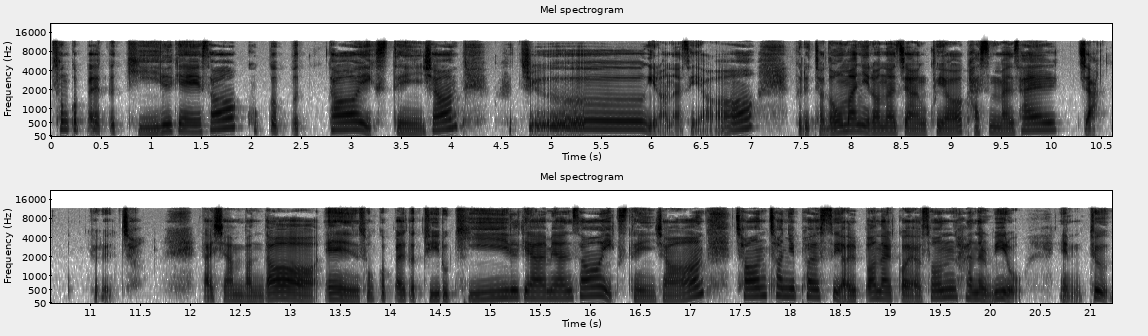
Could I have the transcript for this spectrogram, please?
손끝 발끝 길게 해서 코끝부터 extension 쭉 일어나세요. 그렇죠. 너무 많이 일어나지 않고요. 가슴만 살짝. 그렇죠. 다시 한 번 더. and 손끝 발끝 뒤로 길게 하면서 extension. 천천히 펄스 10번 할 거예요. 손 하늘 위로. and 2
